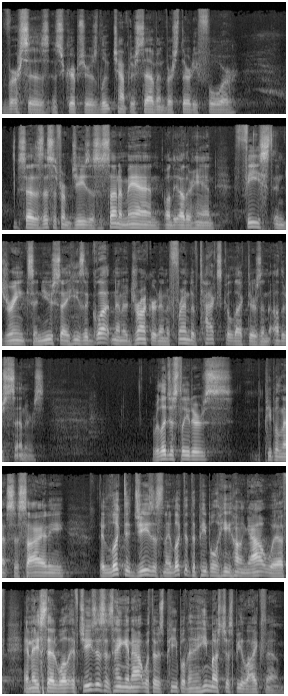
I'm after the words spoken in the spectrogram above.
verses in Scripture is Luke chapter 7, verse 34. It says, This is from Jesus, the Son of Man, on the other hand, feasts and drinks, and you say, He's a glutton and a drunkard and a friend of tax collectors and other sinners. Religious leaders, the people in that society, they looked at Jesus and they looked at the people he hung out with, and they said, Well, if Jesus is hanging out with those people, then he must just be like them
